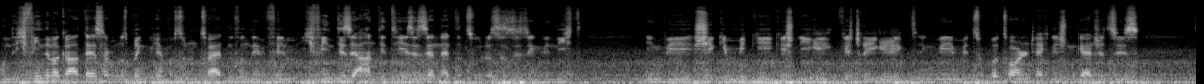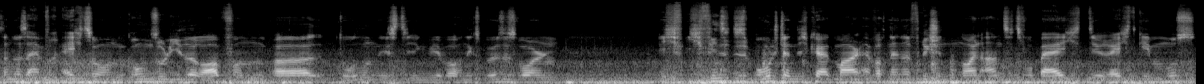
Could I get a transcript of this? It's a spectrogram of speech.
Und ich finde aber gerade deshalb, und das bringt mich einfach zu einem zweiten von dem Film, ich finde diese Antithese sehr nett dazu, dass es irgendwie nicht irgendwie schickimicki, geschniegelt, gestriegelt, irgendwie mit super tollen technischen Gadgets ist, sondern dass es einfach echt so ein grundsolider Raub von ein paar Todeln ist, die irgendwie aber auch nichts Böses wollen. Ich, ich finde diese Bodenständigkeit mal einfach einen erfrischenden neuen Ansatz, wobei ich dir recht geben muss,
